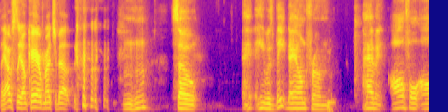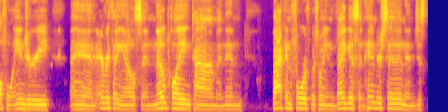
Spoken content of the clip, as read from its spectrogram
they obviously don't care much about. mm-hmm. So he was beat down from having awful, awful injury and everything else, and no playing time, and then back and forth between Vegas and Henderson, and just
